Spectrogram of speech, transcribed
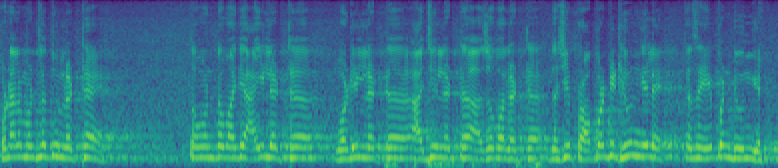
कोणाला म्हटलं तू लठ्ठ आहे? तो म्हणतो माझी आई लठ्ठ वडील लठ्ठ आजी लठ्ठ आजोबा लठ्ठ जशी प्रॉपर्टी ठेवून गेले तसं हे पण देऊन गेले.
